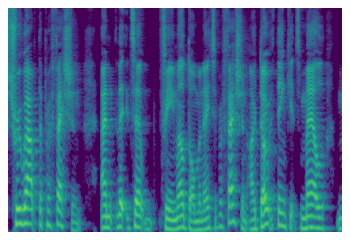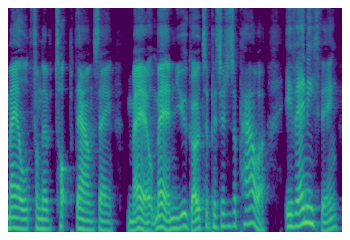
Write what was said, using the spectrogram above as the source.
throughout the profession. And it's a female dominated profession. I don't think it's male, male from the top down saying, male, men, you go to positions of power. If anything,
